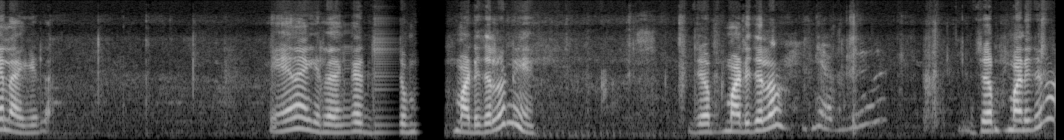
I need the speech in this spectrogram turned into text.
ಏನಾಗಿಲ್ಲ. ಏನಾಗಿಲ್ಲ, ಹಂಗ ಜಂಪ್ ಮಾಡಿದಲ್ಲ ನೀ? ಜಂಪ್ ಮಾಡಿದಲ್ಲ? ಜಂಪ್ ಮಾಡಿದಲ್ಲ?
